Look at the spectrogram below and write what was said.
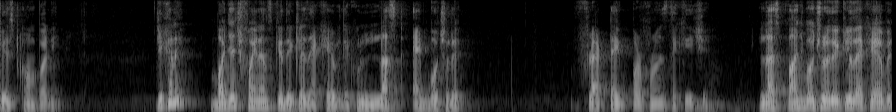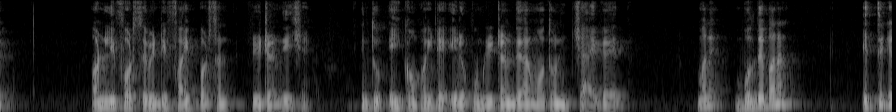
বেস্ট কোম্পানি যেখানে বাজাজ ফাইন্যান্সকে দেখলে দেখা যাবে দেখুন লাস্ট এক বছরে ফ্ল্যাট টাইপ পারফরমেন্স দেখিয়েছে। লাস্ট পাঁচ বছরে দেখলে দেখা যাবে only for seventy five percent return দিয়েছে। কিন্তু এই কোম্পানিটা এরকম রিটার্ন দেওয়ার মতন জায়গায় মানে বলতে পারেন, এর থেকে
